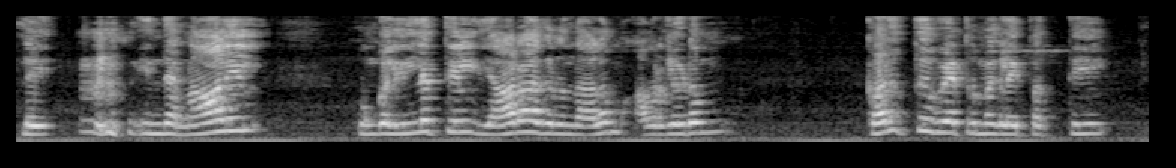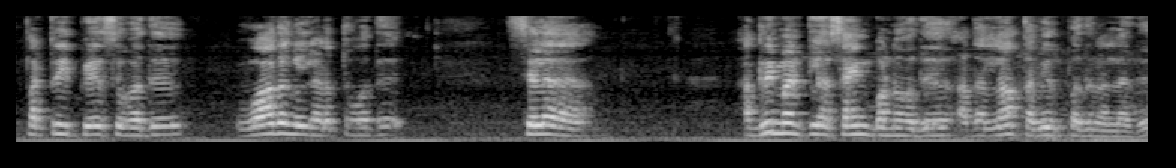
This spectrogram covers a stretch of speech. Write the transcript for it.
இல்லை இந்த நாளில் உங்கள் இல்லத்தில் யாராக இருந்தாலும் அவர்களிடம் கருத்து வேற்றுமைகளை பற்றி பற்றி பேசுவது விவாதங்கள் நடத்துவது சில அக்ரிமெண்ட்டில் சைன் பண்ணுவது அதெல்லாம் தவிர்ப்பது நல்லது.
